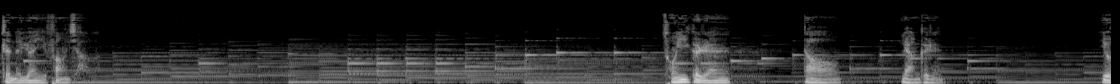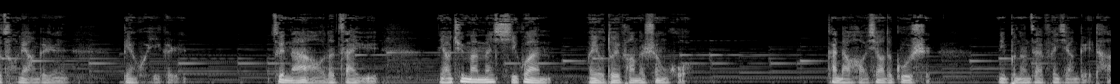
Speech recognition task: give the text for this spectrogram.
真的愿意放下了。从一个人到两个人，又从两个人变回一个人，最难熬的在于，你要去慢慢习惯没有对方的生活。看到好笑的故事，你不能再分享给他；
